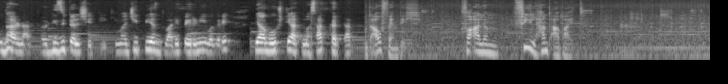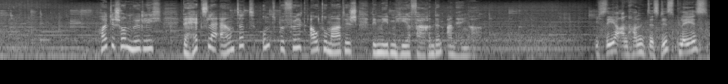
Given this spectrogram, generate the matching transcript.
उदाहरणार्थ डिजिटल शेती किंवा जी पी एसद्वारे पेरणी वगैरे या गोष्टी आत्मसात करतात. Heute schon möglich, der Häcksler erntet und befüllt automatisch den nebenher fahrenden Anhänger. Ich sehe anhand des Displays,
